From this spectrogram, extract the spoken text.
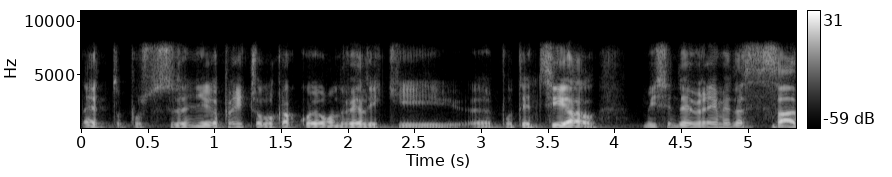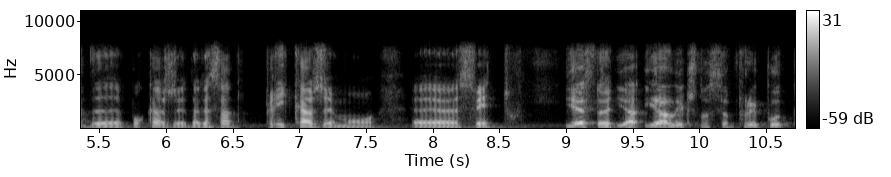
eto, pošto se za njega pričalo kako je on veliki uh, potencijal, mislim da je vreme da se sad uh, pokaže, da ga sad prikažemo uh, svetu. Jeste, ja, ja lično sam prvi put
